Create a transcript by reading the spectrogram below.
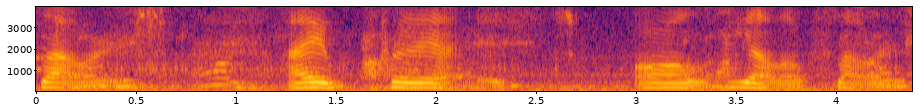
flowers. I put it as all yellow flowers.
